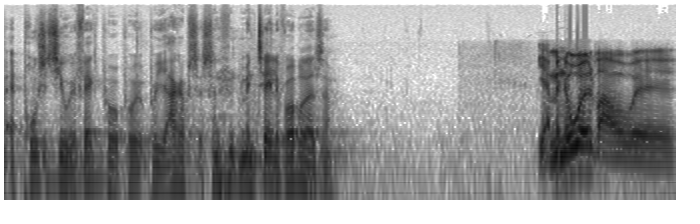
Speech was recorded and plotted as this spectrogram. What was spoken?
af positiv effekt på, på, på Jakobs sådan, mentale forberedelser? Ja, men OL var jo... Øh,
